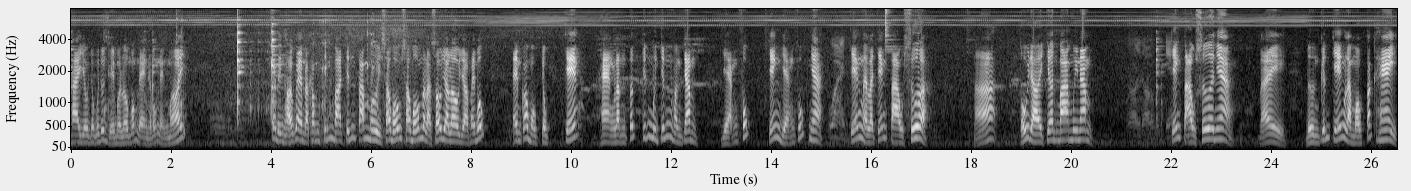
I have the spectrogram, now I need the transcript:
thay vô cho cô chú anh chị mình luôn bóng đèn thì bóng đèn mới. Số điện thoại của em là 0939806464 đó là số Zalo và Facebook. Em có một chục chén hàng lành tích 99% dạng phúc chén dạng phúc nha. Chén này là chén tàu xưa. Đó tuổi đời trên 30 năm. Chén tàu xưa nha. Đây đường kính chén là một tấc hai.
